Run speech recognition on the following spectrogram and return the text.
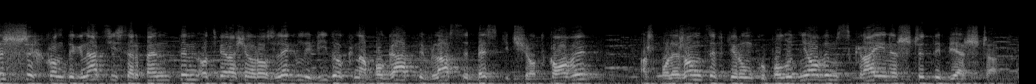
Wyższych kondygnacji serpentyn otwiera się rozległy widok na bogaty w lasy Beskid Środkowy, aż po leżące w kierunku południowym skrajne szczyty Bieszczad.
